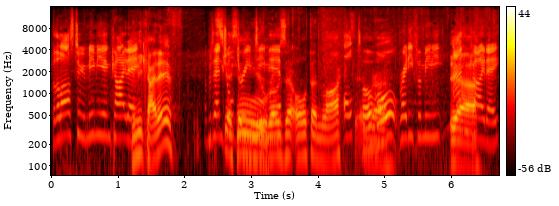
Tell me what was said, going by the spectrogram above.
For the last two, Mimi and Kyedae, Mimi Kyedae? a potential Ooh, dream team here. Rosa ult unlocked. Ult. bruh. Oval. Ready for Mimi Yeah. and Kyedae.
